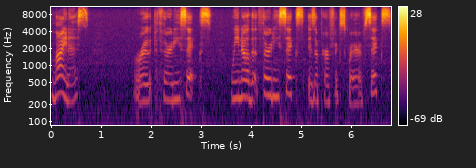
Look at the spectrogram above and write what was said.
minus root 36. We know that 36 is a perfect square of 6,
